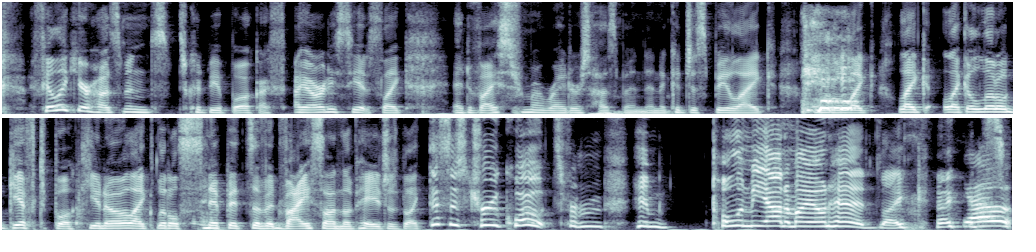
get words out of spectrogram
I feel like your husband could be a book. I, I already see it. It's like advice from a writer's husband, and it could just be like little, like like like a little gift book, you know, like little snippets of advice on the page. Just be like, this is true quotes from him pulling me out of my own head. Like, yeah,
